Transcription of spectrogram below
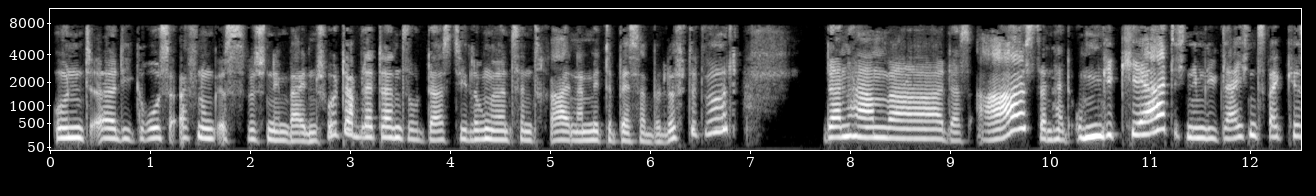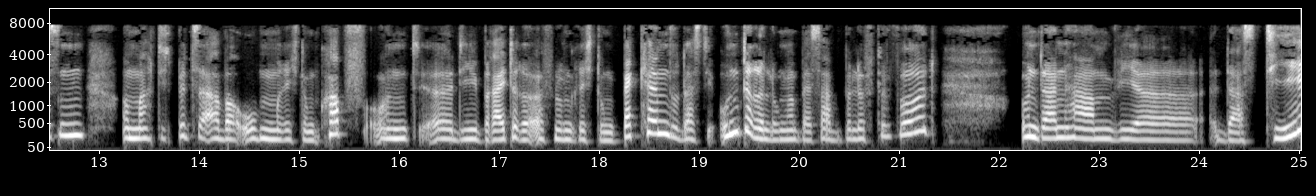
Und äh, die große Öffnung ist zwischen den beiden Schulterblättern, so dass die Lunge zentral in der Mitte besser belüftet wird. Dann haben wir das A's, dann halt umgekehrt. Ich nehme die gleichen zwei Kissen und mache die Spitze aber oben Richtung Kopf und äh, die breitere Öffnung Richtung Becken, sodass die untere Lunge besser belüftet wird. Und dann haben wir das T,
